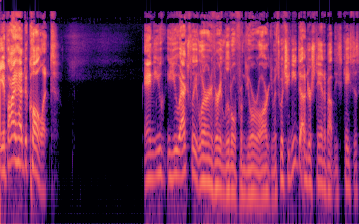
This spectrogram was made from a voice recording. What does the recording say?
If I had to call it, and you you actually learn very little from the oral arguments, what you need to understand about these cases,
